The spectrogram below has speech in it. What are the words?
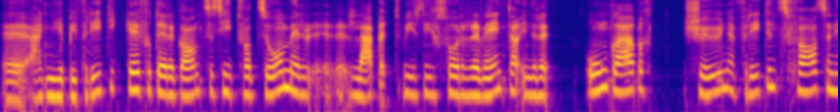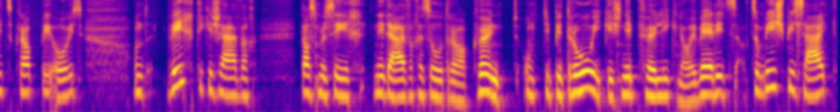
äh, eigentlich eine Befriedigung von dieser ganzen Situation. Wir erleben, wie ich es vorher erwähnt habe, in einer unglaublich schöne Friedensphase jetzt gerade bei uns. Und wichtig ist einfach, dass man sich nicht einfach so daran gewöhnt. Und die Bedrohung ist nicht völlig neu. Wer jetzt zum Beispiel sagt,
